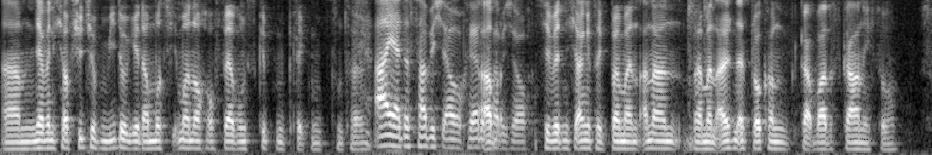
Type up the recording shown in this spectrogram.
Ähm, ja, wenn ich auf YouTube ein Video gehe, dann muss ich immer noch auf Werbung skippen klicken, zum Teil. Ah ja, das habe ich auch. Ja, das habe ich auch. Sie wird nicht angezeigt. Bei meinen anderen, bei meinen alten Adblockern war das gar nicht so. Das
